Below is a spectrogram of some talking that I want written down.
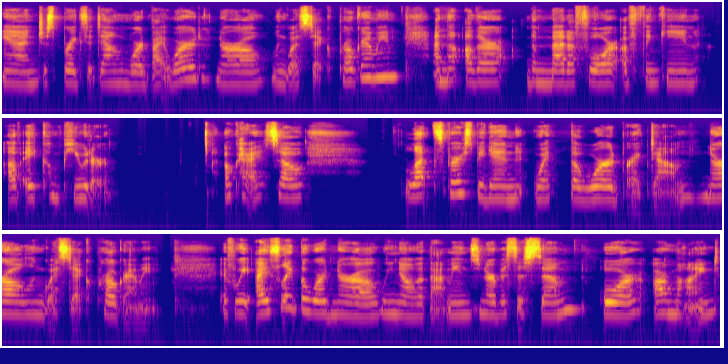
and just breaks it down word by word, neuro linguistic programming, and the other, the metaphor of thinking of a computer. Okay, so let's first begin with the word breakdown neuro linguistic programming. If we isolate the word neuro, we know that that means nervous system or our mind,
